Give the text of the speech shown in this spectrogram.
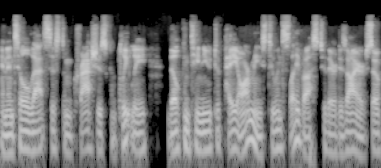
And until that system crashes completely, they'll continue to pay armies to enslave us to their desires. So,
